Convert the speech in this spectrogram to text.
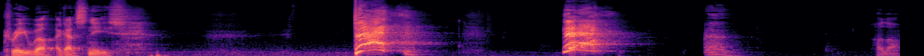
create wealth. I got to sneeze. Hold on.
